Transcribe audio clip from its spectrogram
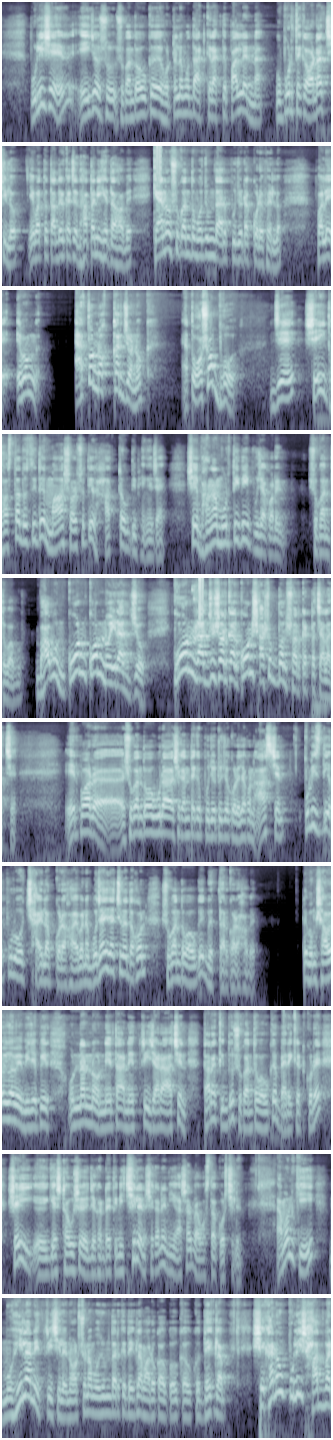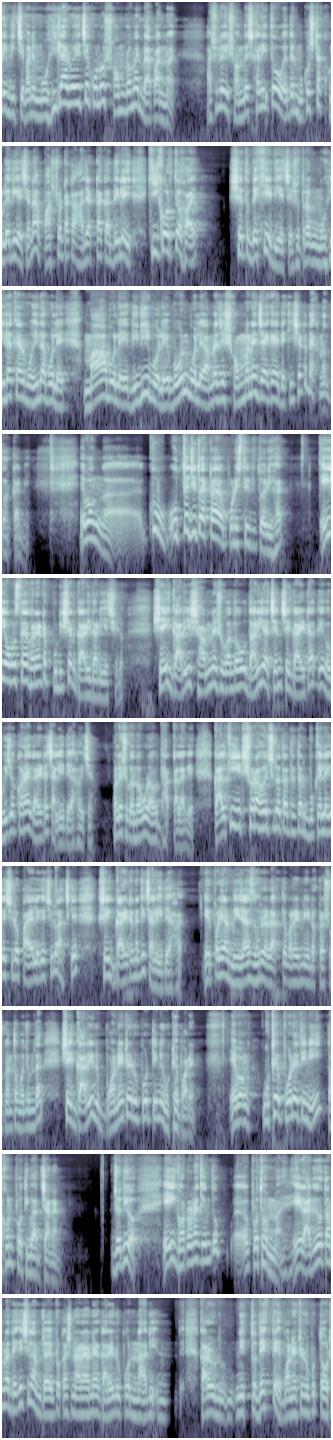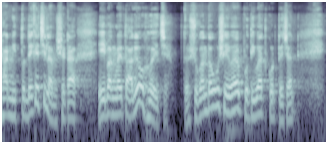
পুলিশের এই যে সুকান্তবাবুকে হোটেলের মধ্যে আটকে রাখতে পারলেন না, উপর থেকে অর্ডার ছিল, এবার তো তাদের কাছে ধাতানি খেতে হবে। কেন সুকান্ত মজুমদার পুজোটা করে ফেলল? ফলে এবং এত নক্কারজনক, এত অসভ্য যে সেই ধস্তাধস্তিতে মা সরস্বতীর হাতটা অবধি ভেঙে যায়। সেই ভাঙা মূর্তিতেই পূজা করেন সুকান্তবাবু। ভাবুন, কোন কোন নৈরাজ্য, কোন রাজ্য সরকার, কোন শাসক দল সরকারটা চালাচ্ছে? এরপর সুকান্তবাবুরা সেখান থেকে পুজো টুজো করে যখন আসছেন, পুলিশ দিয়ে পুরো ছাইলপ করা হয়। মানে বোঝাই যাচ্ছিল তখন সুকান্তবাবুকে গ্রেপ্তার করা হবে। এবং স্বাভাবিকভাবে বিজেপির অন্যান্য নেতা, নেত্রী যারা আছেন, তারা কিন্তু সুকান্তবাবুকে ব্যারিকেড করে সেই গেস্ট হাউসে যেখানটায় তিনি ছিলেন, সেখানে নিয়ে আসার ব্যবস্থা করছিলেন। এমনকি মহিলা নেত্রী ছিলেন, অর্চনা মজুমদারকে দেখলাম আরও কাউকে কাউকে দেখলাম, সেখানেও পুলিশ হাত বাড়িয়ে দিচ্ছে। মানে মহিলা রয়েছে কোনো সম্ভ্রমের ব্যাপার নয়। আসলে এই সন্দেশখালি তো এদের মুখোশটা খুলে দিয়েছে না? পাঁচশো টাকা, হাজার টাকা দিলেই কি করতে হয়? সে তো দেখিয়ে দিয়েছে। সুতরাং মহিলাকে আর মহিলা বলে, মা বলে, দিদি বলে, বোন বলে আমরা যে সম্মানের জায়গায় দেখি সেটা দেখানোর দরকার নেই। এবং খুব উত্তেজিত একটা পরিস্থিতি তৈরি হয়। এই অবস্থায় ওখানে একটা পুলিশের গাড়ি দাঁড়িয়েছিল। সেই গাড়ির সামনে সুকান্তবাবু দাঁড়িয়ে আছেন, সেই গাড়িটাকে অভিযোগ করায় গাড়িটা চালিয়ে দেওয়া হয়েছে। ফলে সুকান্তবাবুর আবার ধাক্কা লাগে। কালকে ইট ছোড়া হয়েছিল, তাতে তার বুকে লেগেছিল, পায়ে লেগেছিল, আজকে সেই গাড়িটা নাকি চালিয়ে দেওয়া হয়। এরপরে আর মেজাজ ধরে রাখতে পারেননি ডক্টর সুকান্ত মজুমদার। সেই গাড়ির বনেটের উপর তিনি উঠে পড়েন এবং উঠে পড়ে তিনি তখন প্রতিবাদ জানান। যদিও এই ঘটনা কিন্তু প্রথম নয়। এর আগেও তো আমরা দেখেছিলাম জয়প্রকাশ নারায়ণের গাড়ির উপর নারী, কারোর নৃত্য দেখতে, বনেটের উপর তো ওঠার নৃত্য দেখেছিলাম, সেটা এই বাংলায় তো আগেও হয়েছে। তো সুকান্তবাবু সেইভাবে প্রতিবাদ করতে চান।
